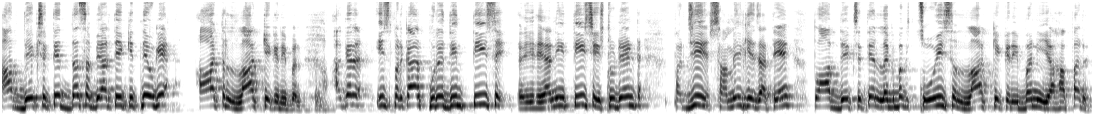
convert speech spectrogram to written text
आप देख सकते हैं, दस अभ्यर्थी कितने हो गए? आठ लाख के करीबन। अगर इस प्रकार पूरे दिन तीस, यानी तीस स्टूडेंट फर्जी शामिल किए जाते हैं तो आप देख सकते हैं, लगभग चौबीस लाख के करीबन यहाँ पर,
